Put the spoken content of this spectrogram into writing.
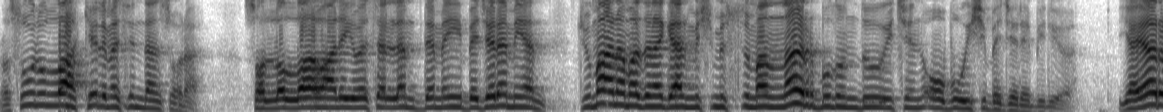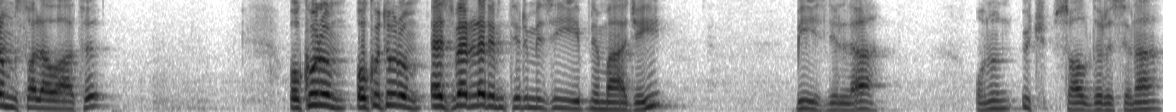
Resulullah kelimesinden sonra sallallahu aleyhi ve sellem demeyi beceremeyen cuma namazına gelmiş Müslümanlar bulunduğu için o bu işi becerebiliyor. Yayarım salavatı, okurum, okuturum, ezberlerim Tirmizi'yi, İbn Mace'yi, biiznillah onun üç saldırısına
